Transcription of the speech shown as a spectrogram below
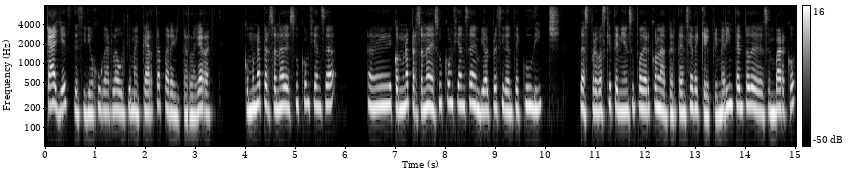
Calles decidió jugar la última carta para evitar la guerra. Como una persona de su confianza, eh, con una persona de su confianza envió al presidente Coolidge las pruebas que tenía en su poder con la advertencia de que el primer intento de desembarco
